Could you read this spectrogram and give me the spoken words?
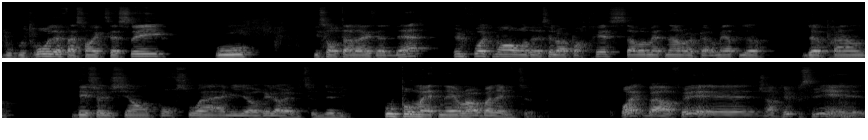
beaucoup trop de façon excessive ou ils sont à l'aise là-dedans? Une fois qu'ils vont avoir leur portrait, ça va maintenant leur permettre de prendre des solutions pour soit améliorer leur habitude de vie ou pour maintenir leur bonne habitude. Ouais, ben en fait, euh, Jean-Philippe aussi, euh,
